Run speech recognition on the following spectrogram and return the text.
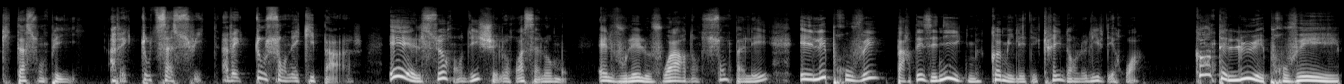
quitta son pays, avec toute sa suite, avec tout son équipage, et elle se rendit chez le roi Salomon. Elle voulait le voir dans son palais et l'éprouver par des énigmes, comme il est écrit dans le livre des rois. Quand elle l'eut éprouvé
